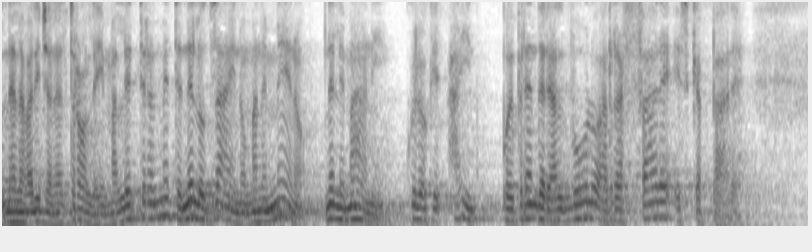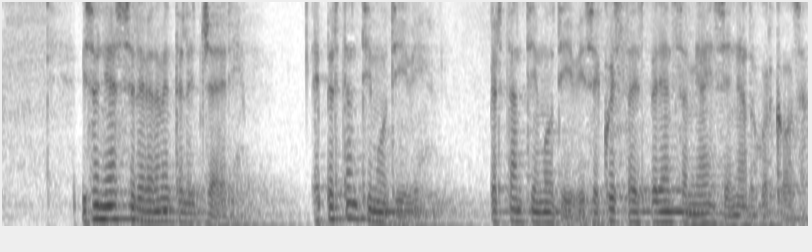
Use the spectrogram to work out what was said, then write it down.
nella valigia nel trolley, ma letteralmente nello zaino, ma nemmeno nelle mani, quello che hai, puoi prendere al volo, arraffare e scappare. Bisogna essere veramente leggeri e per tanti motivi per tanti motivi, se questa esperienza mi ha insegnato qualcosa.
